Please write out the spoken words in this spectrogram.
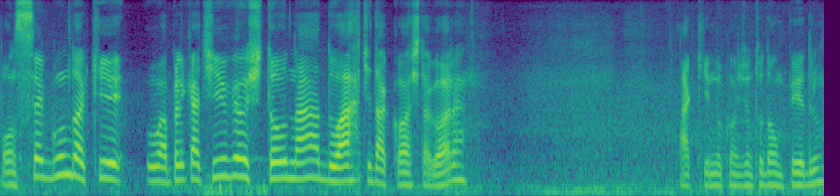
Bom, segundo aqui o aplicativo, eu estou na Duarte da Costa agora. Aqui no Conjunto Dom Pedro.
